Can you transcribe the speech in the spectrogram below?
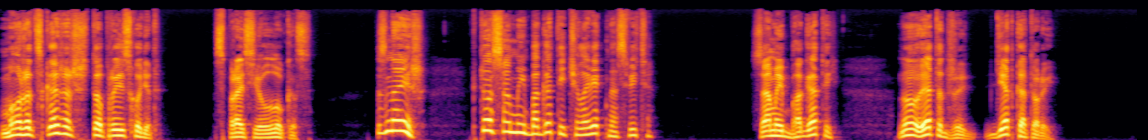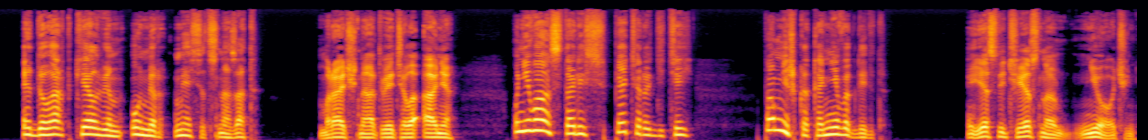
«Может, скажешь, что происходит?» — спросил Лукас. «Знаешь, кто самый богатый человек на свете?» Самый богатый? Ну, этот же, дед который. Эдуард Келвин умер месяц назад, — мрачно ответила Аня. У него остались пятеро детей. Помнишь, как они выглядят? Если честно, не очень.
